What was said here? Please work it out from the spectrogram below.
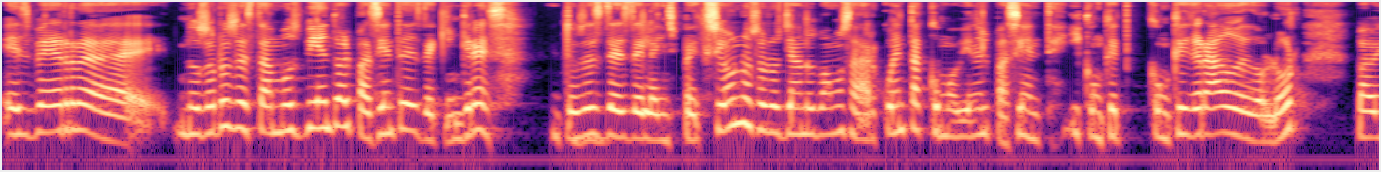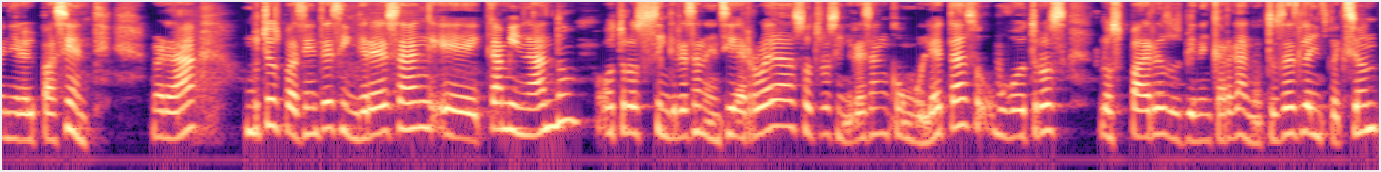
es ver, eh, nosotros estamos viendo al paciente desde que ingresa. Entonces, desde la inspección, nosotros ya nos vamos a dar cuenta cómo viene el paciente y con qué, con qué grado de dolor va a venir el paciente, ¿verdad? Muchos pacientes ingresan eh, caminando, otros ingresan en silla de ruedas, otros ingresan con muletas u otros los padres los vienen cargando. Entonces, la inspección,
